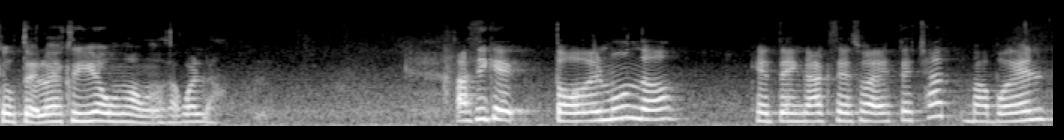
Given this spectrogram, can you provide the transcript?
que usted lo escribió uno a uno, ¿se acuerda? Así que todo el mundo que tenga acceso a este chat va a poder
